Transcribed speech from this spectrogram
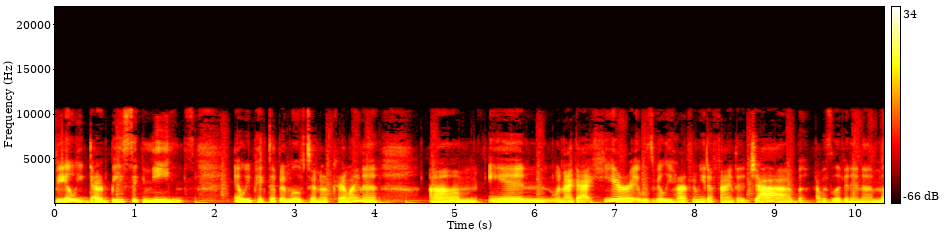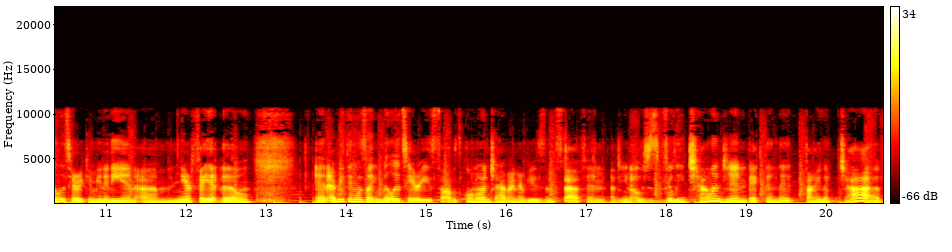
daily, our basic needs. And we picked up and moved to North Carolina. Um, and when I got here, it was really hard for me to find a job. I was living in a military community in um, near Fayetteville and everything was like military. So I was going on job interviews and stuff, and you know it was just really challenging back then to find a job.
